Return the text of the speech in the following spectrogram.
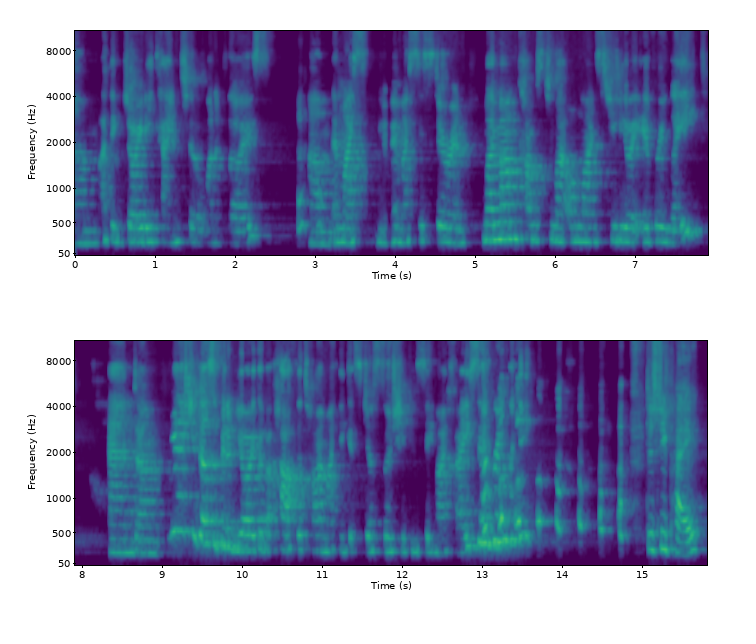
um, I think Jody came to one of those, um, and my you know my sister and my mum comes to my online studio every week, and um, yeah, she does a bit of yoga, but half the time I think it's just so she can see my face every week. Does she pay?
